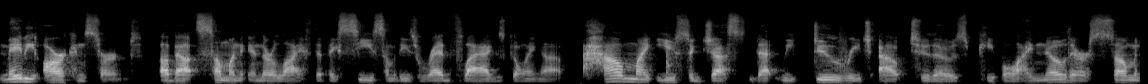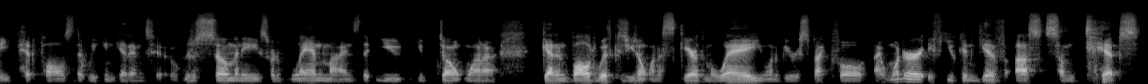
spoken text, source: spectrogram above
maybe are concerned about someone in their life that they see some of these red flags going up, how might you suggest that we do reach out to those people? I know there are so many pitfalls that we can get into. There's so many sort of landmines that you you don't want to get involved with because you don't want to scare them away. You want to be respectful. I wonder if you can give us some tips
